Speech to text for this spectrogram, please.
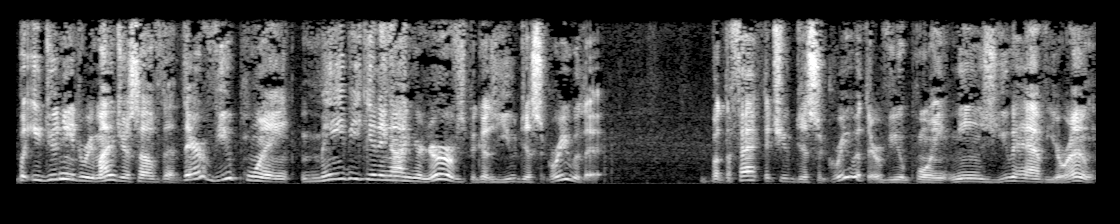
but you do need to remind yourself that their viewpoint may be getting on your nerves because you disagree with it. But the fact that you disagree with their viewpoint means you have your own.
